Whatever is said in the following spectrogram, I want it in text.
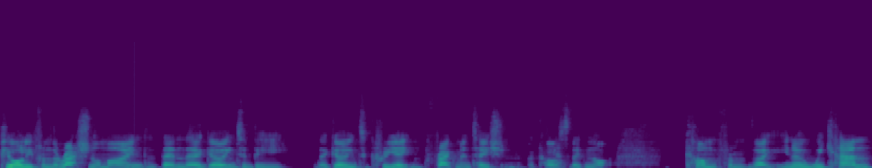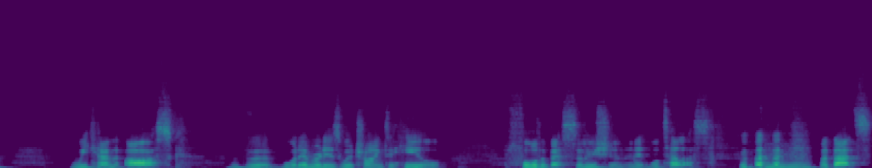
purely from the rational mind, then they're going to be they're going to create fragmentation because they've not come from like you know we can we can ask the whatever it is we're trying to heal for the best solution and it will tell us mm-hmm. but that's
